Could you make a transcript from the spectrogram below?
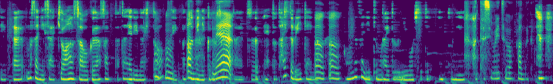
言った、まさにさ、今日アンサーをくださったダイアリーの人、うんうん一発目にくださったやつ、えっと、タイトル言いたいな。うんうん。ごめんなさいね、いつもタイトル濁してて。えっとね、私もいつもわかんなかった。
